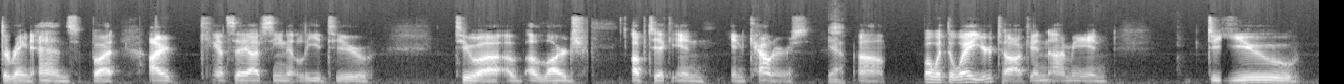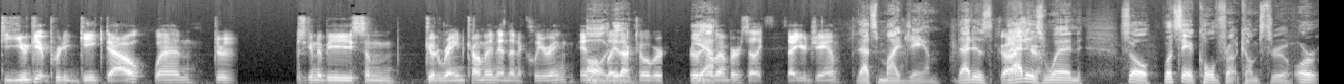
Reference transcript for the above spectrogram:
the rain ends, but I can't say I've seen it lead to to a, a, a large uptick in encounters. Yeah. Um, but with the way you're talking, I mean, do you do you get pretty geeked out when there's going to be some good rain coming and then a clearing in oh, late dude. October, early yeah. November? Is that like is that your jam? That's my jam. That is gotcha. that is when. So let's say a cold front comes through, or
